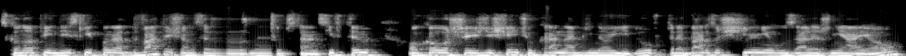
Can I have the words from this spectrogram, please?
z konopi indyjskich ponad 2000 różnych substancji, w tym około 60 kanabinoidów, które bardzo silnie uzależniają,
